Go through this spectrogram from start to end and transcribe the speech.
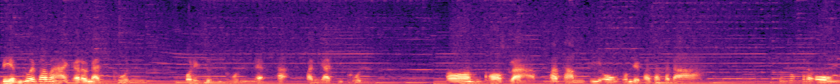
เตรียมด้วยพระมหากรุณาธิคุณ บริสุทธิคุณและพระปัญญาธิคุณ พร้อมขอกราบพระธรรมที่องค์สมเด็จพระศาสดา ทุกๆพระองค์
